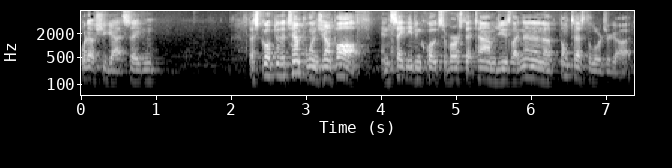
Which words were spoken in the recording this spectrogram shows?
What else you got, Satan? Let's go up to the temple and jump off. And Satan even quotes a verse that time. And Jesus is like, No, no, no. Don't test the Lord your God.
